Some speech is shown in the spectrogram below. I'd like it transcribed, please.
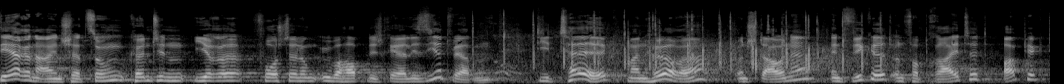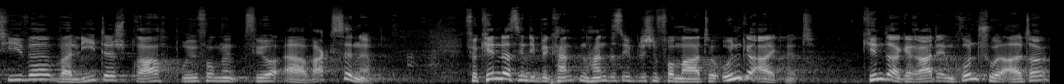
deren Einschätzung könnten Ihre Vorstellungen überhaupt nicht realisiert werden. Die Telk, man höre und staune, entwickelt und verbreitet objektive, valide Sprachprüfungen für Erwachsene. Für Kinder sind die bekannten handelsüblichen Formate ungeeignet. Kinder, gerade im Grundschulalter,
